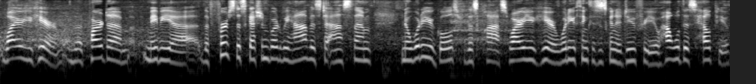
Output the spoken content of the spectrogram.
why are you here? Part, um, maybe uh, the first discussion board we have is to ask them, you know, what are your goals for this class? Why are you here? What do you think this is going to do for you? How will this help you?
